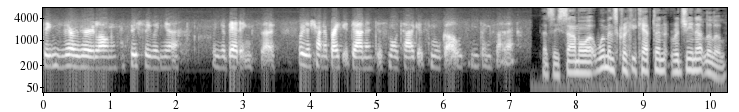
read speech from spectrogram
seems very very long, especially when you're when you're batting. So we're just trying to break it down into small targets, small goals, and things like that. That's the Samoa women's cricket captain Regina Lili'i.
